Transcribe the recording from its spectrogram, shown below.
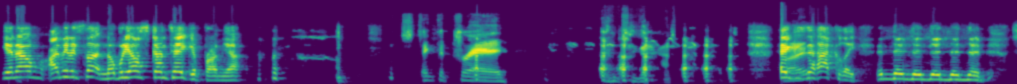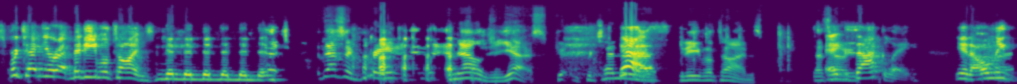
You know, I mean, it's not nobody else gonna take it from you. Just take the tray. Right? exactly. And then, then, then, then, then. Just pretend you're at medieval times. Then. That's a great analogy. Yes, pretend Yes. medieval times. That's Exactly. You know, All only right.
